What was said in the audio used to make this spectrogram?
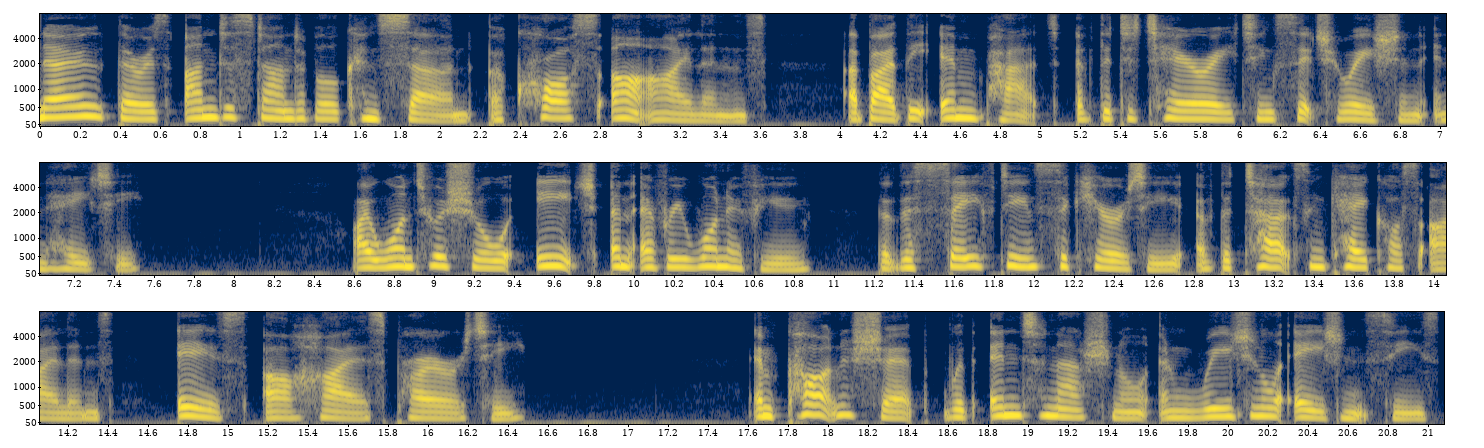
know there is understandable concern across our islands about the impact of the deteriorating situation in Haiti. I want to assure each and every one of you that the safety and security of the Turks and Caicos Islands is our highest priority. In partnership with international and regional agencies,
